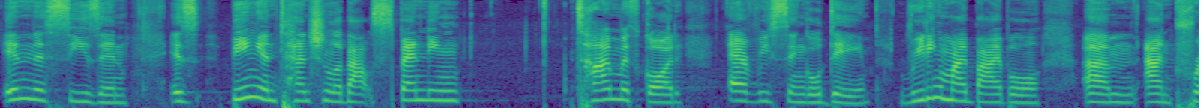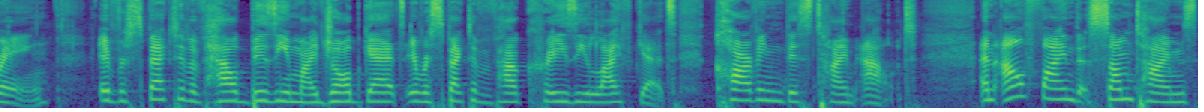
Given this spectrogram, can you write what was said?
in this season is being intentional about spending time with God every single day, reading my Bible um, and praying, irrespective of how busy my job gets, irrespective of how crazy life gets, carving this time out. And I'll find that sometimes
